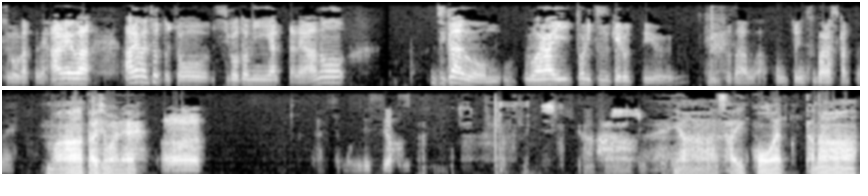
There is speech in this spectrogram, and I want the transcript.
すごかったね。あれは、あれはちょっと超仕事人やったね。あの、時間を笑い取り続けるっていう、ヘッドさんは本当に素晴らしかったね。まあ、大したもんやね。ああ。大したもんですよ。いやー、最高やったな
